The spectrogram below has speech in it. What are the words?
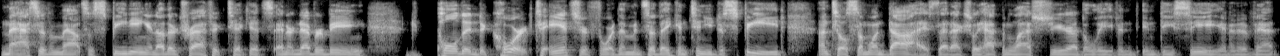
massive amounts of speeding and other traffic tickets and are never being pulled into court to answer for them. And so they continue to speed until someone dies. That actually happened last year, I believe, in, in DC in an event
